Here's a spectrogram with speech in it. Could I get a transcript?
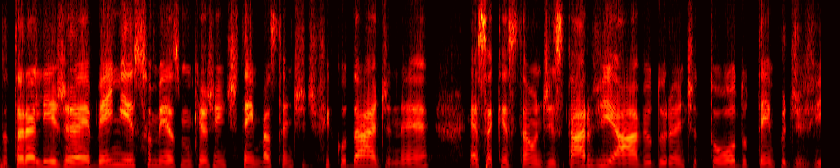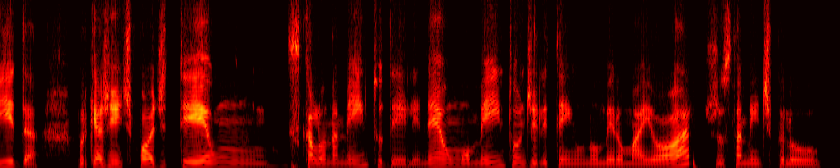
Doutora Lígia, é bem isso mesmo que a gente tem bastante dificuldade, né? Essa questão de estar viável durante todo o tempo de vida, porque a gente pode ter um escalonamento dele, né? Um momento onde ele tem um número maior, justamente pelo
